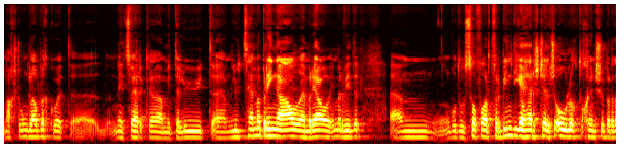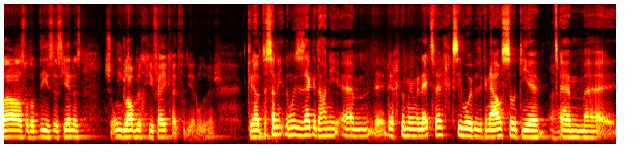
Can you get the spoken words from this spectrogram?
machst du unglaublich gut. Äh, Netzwerke mit den Leuten, ähm, Leute zusammenbringen auch, haben wir ja auch immer wieder, ähm, wo du sofort Verbindungen herstellst, oh, look, du kannst über das oder dieses, jenes. Das ist eine unglaubliche Fähigkeit von dir, die du hast. Genau, das ich, da muss ich sagen, da habe ich, ähm, da- ich bin in einem Netzwerk gewesen, wo eben genau so die, ähm, äh,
